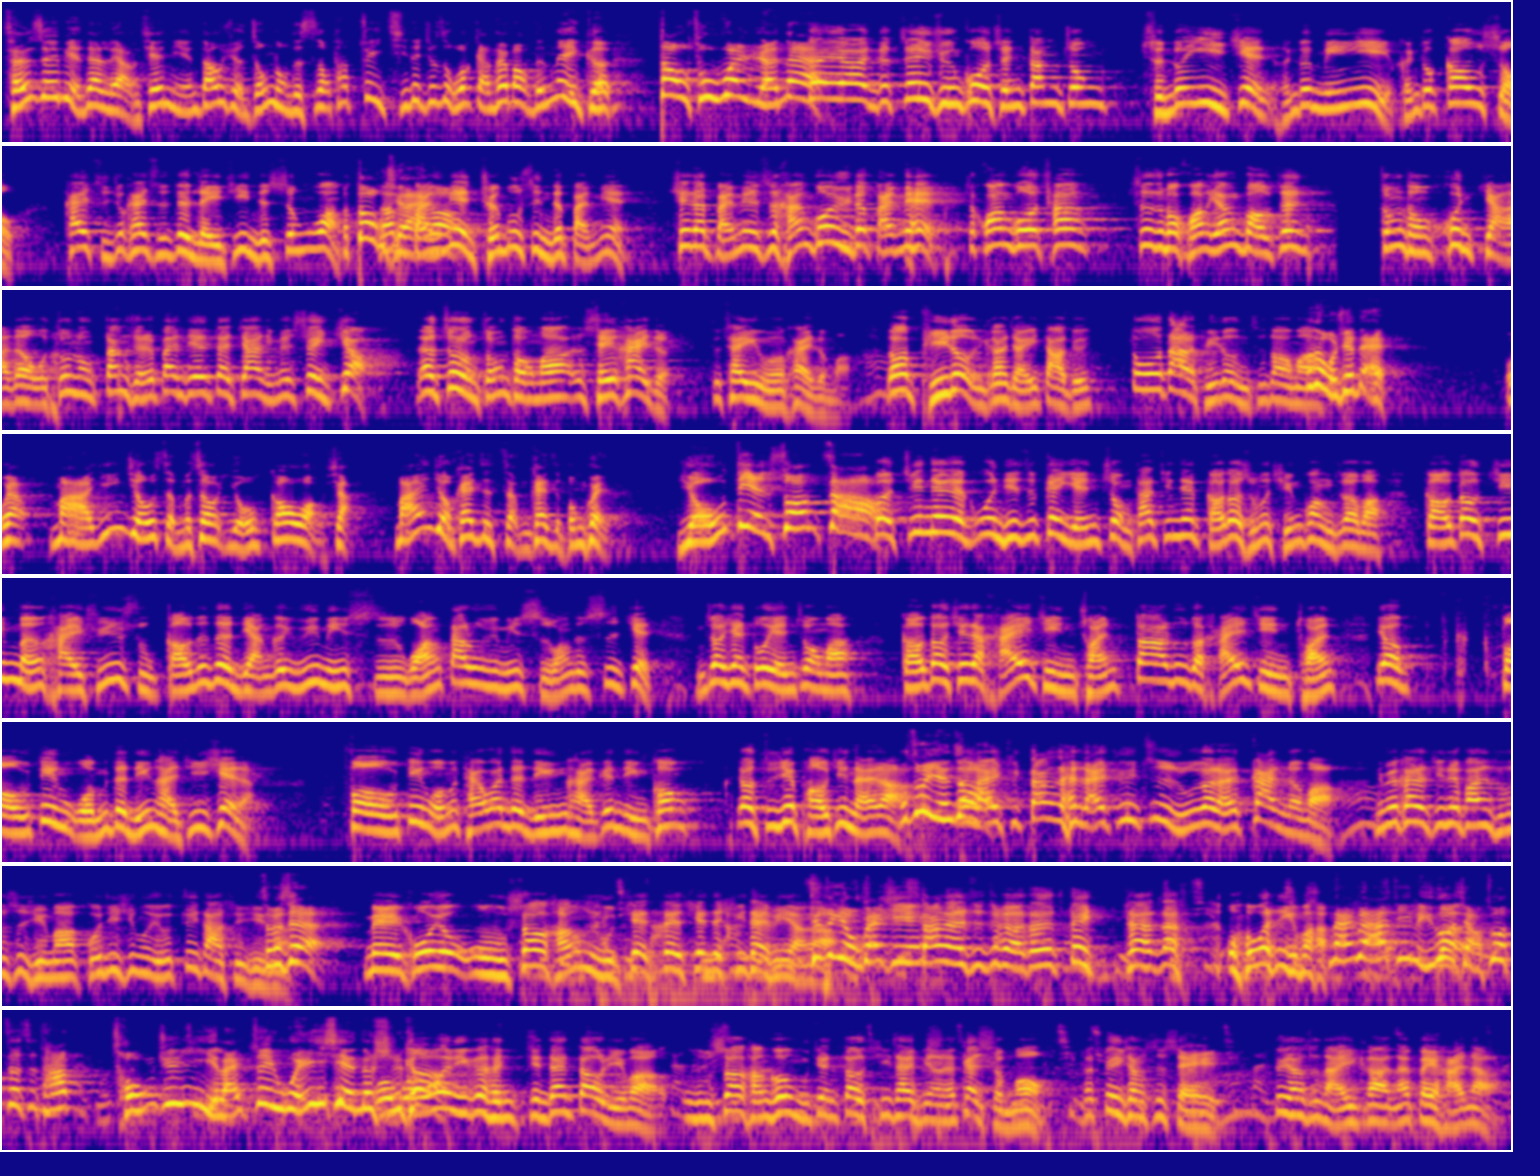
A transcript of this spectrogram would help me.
陈水扁在两千年当选总统的时候，他最急的就是我赶快把我的内阁到处问人呢。对呀、啊，你的征询过程当中，很多意见、很多民意、很多高手，开始就开始在累积你的声望，动起来了。版面全部是你的版面，现在版面是韩国瑜的版面，是黄国昌，是什么黄杨宝珍总统混假的。我总统当选了半天，在家里面睡觉，那这种总统吗？谁害的？就蔡英文害的嘛。然后皮肉，你刚才讲一大堆，多大的皮肉，你知道吗？不是，我觉得，哎，我讲马英九什么时候由高往下？马英九开始怎么开始崩溃？油电双涨。不，今天的问题是更严重。他今天搞到什么情况，你知道吧？搞到金门海巡署搞的这两个渔民死亡，大陆渔民死亡的事件，你知道现在多严重吗？搞到现在海警船，大陆的海警船要否定我们的领海基线啊！否定我们台湾的领海跟领空，要直接跑进来了，不这么严重？来去当然来去自如的来干了嘛。你没有看到今天发生什么事情吗？国际新闻有个最大的事情，什么是？美国有五艘航母舰在现在西太平洋，跟这个有关系？当然是这个，但是对，那那我问你嘛，难怪阿基里诺讲说这是他从军以来最危险的时刻。我问你一个很简单道理嘛，五艘航空母舰到西太平洋来干什么？那对象是谁？对象是哪一个？来北韩呐、啊？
